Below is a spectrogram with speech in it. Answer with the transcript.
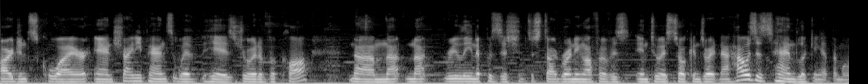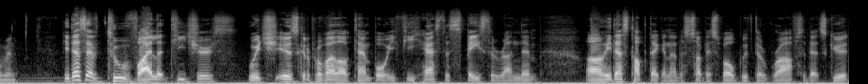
Argent Squire and Shiny Pants with his Druid of the Claw. Um, not not really in a position to start running off of his into his tokens right now. How is his hand looking at the moment? He does have two Violet Teachers, which is going to provide a lot of tempo if he has the space to run them. Uh, he does top deck another sub as well with the Wrath, so that's good.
